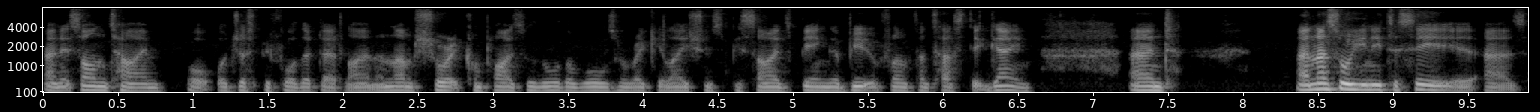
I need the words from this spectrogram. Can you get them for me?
and it's on time or, or just before the deadline, and I'm sure it complies with all the rules and regulations. Besides being a beautiful and fantastic game, and and that's all you need to see it as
